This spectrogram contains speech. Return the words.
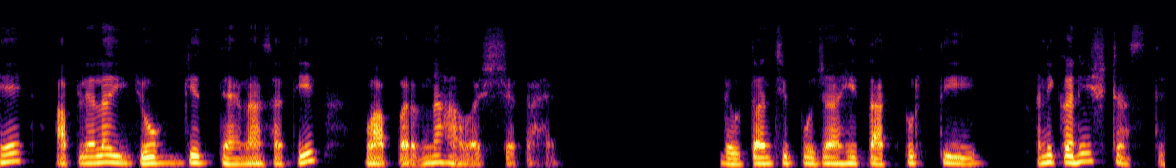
हे आपल्याला योग्य ज्ञानासाठी वापरणं आवश्यक आहे. देवतांची पूजा ही तात्पुरती आणि कनिष्ठ असते.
